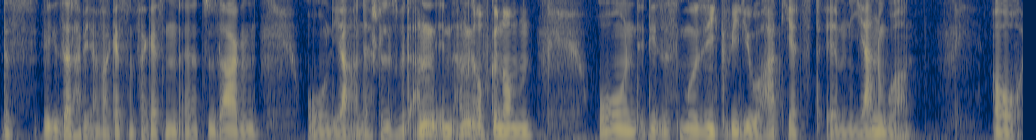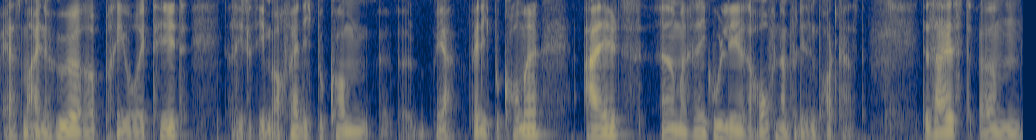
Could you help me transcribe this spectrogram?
das, wie gesagt, habe ich einfach gestern vergessen äh, zu sagen. Und ja, an der Stelle, es wird an, in Angriff genommen. Und dieses Musikvideo hat jetzt im Januar auch erstmal eine höhere Priorität, dass ich das eben auch fertig, bekommen, äh, ja, fertig bekomme, als ähm, reguläre Aufnahmen für diesen Podcast. Das heißt, ähm,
